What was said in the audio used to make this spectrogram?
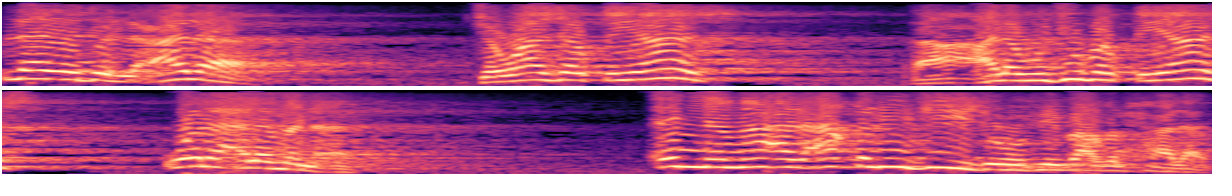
لا يدل على جواز القياس على وجوب القياس ولا على منعه. إنما العقل يجيزه في بعض الحالات.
